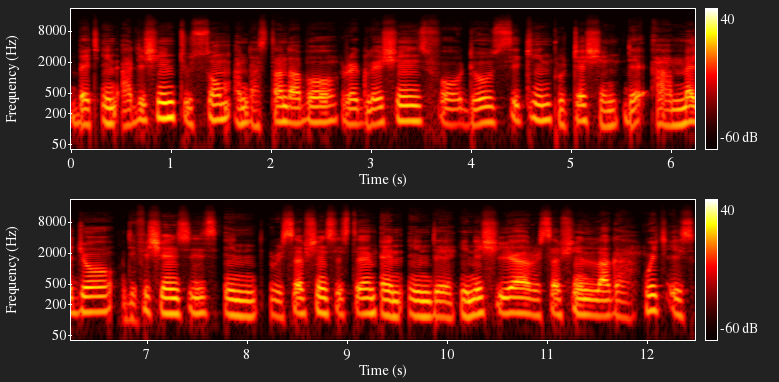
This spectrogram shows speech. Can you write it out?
But in addition to some understandable regulations for those seeking protection, there are major deficiencies in reception system and in the initial reception lager, which is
